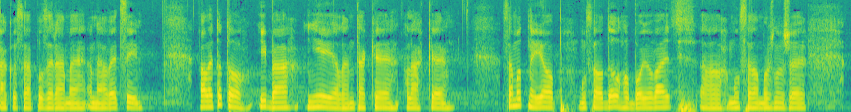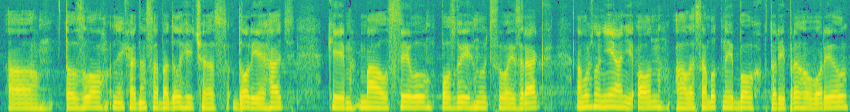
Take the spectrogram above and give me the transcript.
ako sa pozeráme na veci. Ale toto iba nie je len také ľahké. Samotný Job musel dlho bojovať a musel možno, že a to zlo nechať na seba dlhý čas doliehať, kým mal silu pozdvihnúť svoj zrak. A možno nie ani on, ale samotný Boh, ktorý prehovoril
